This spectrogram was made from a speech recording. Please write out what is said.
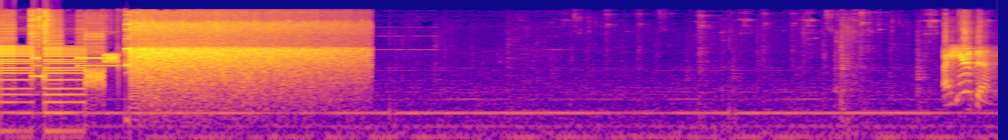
I hear them.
